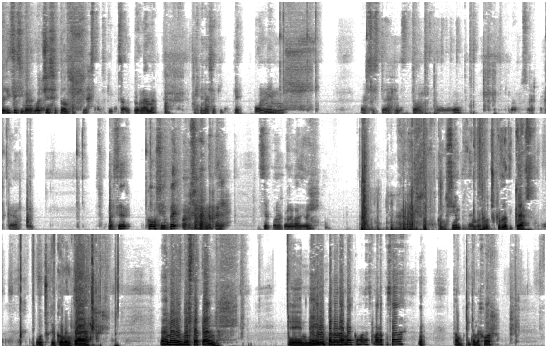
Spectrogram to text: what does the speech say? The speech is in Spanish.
felices y buenas noches a todos. Ya estamos aquí empezando el programa. Apenas aquí le ponemos. A ver si está listo. Vamos a ver por acá. Es un placer. Como siempre, vamos a ver qué se pone el programa de hoy. Como siempre, tenemos mucho que platicar, mucho que comentar. A menos no está tan eh, negro el panorama como la semana pasada. Está un poquito mejor.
